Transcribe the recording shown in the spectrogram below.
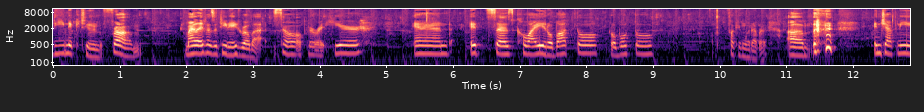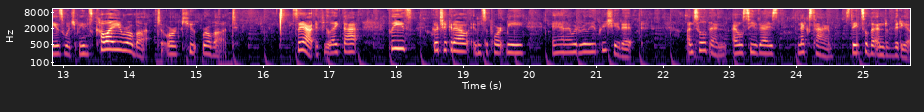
the Nicktoon from My Life as a Teenage Robot. So I'll put it right here. And it says Kawaii Roboto, Roboto, fucking whatever, um, in Japanese, which means Kawaii Robot or Cute Robot. So yeah, if you like that, please go check it out and support me and I would really appreciate it. Until then, I will see you guys next time. Stay till the end of the video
